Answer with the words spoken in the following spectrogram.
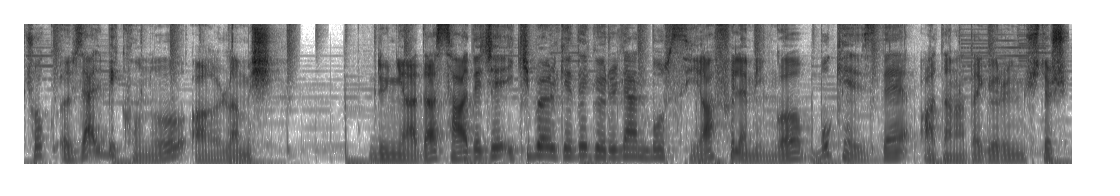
çok özel bir konuğu ağırlamış. Dünyada sadece iki bölgede görülen bu siyah flamingo bu kez de Adana'da görülmüştür.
